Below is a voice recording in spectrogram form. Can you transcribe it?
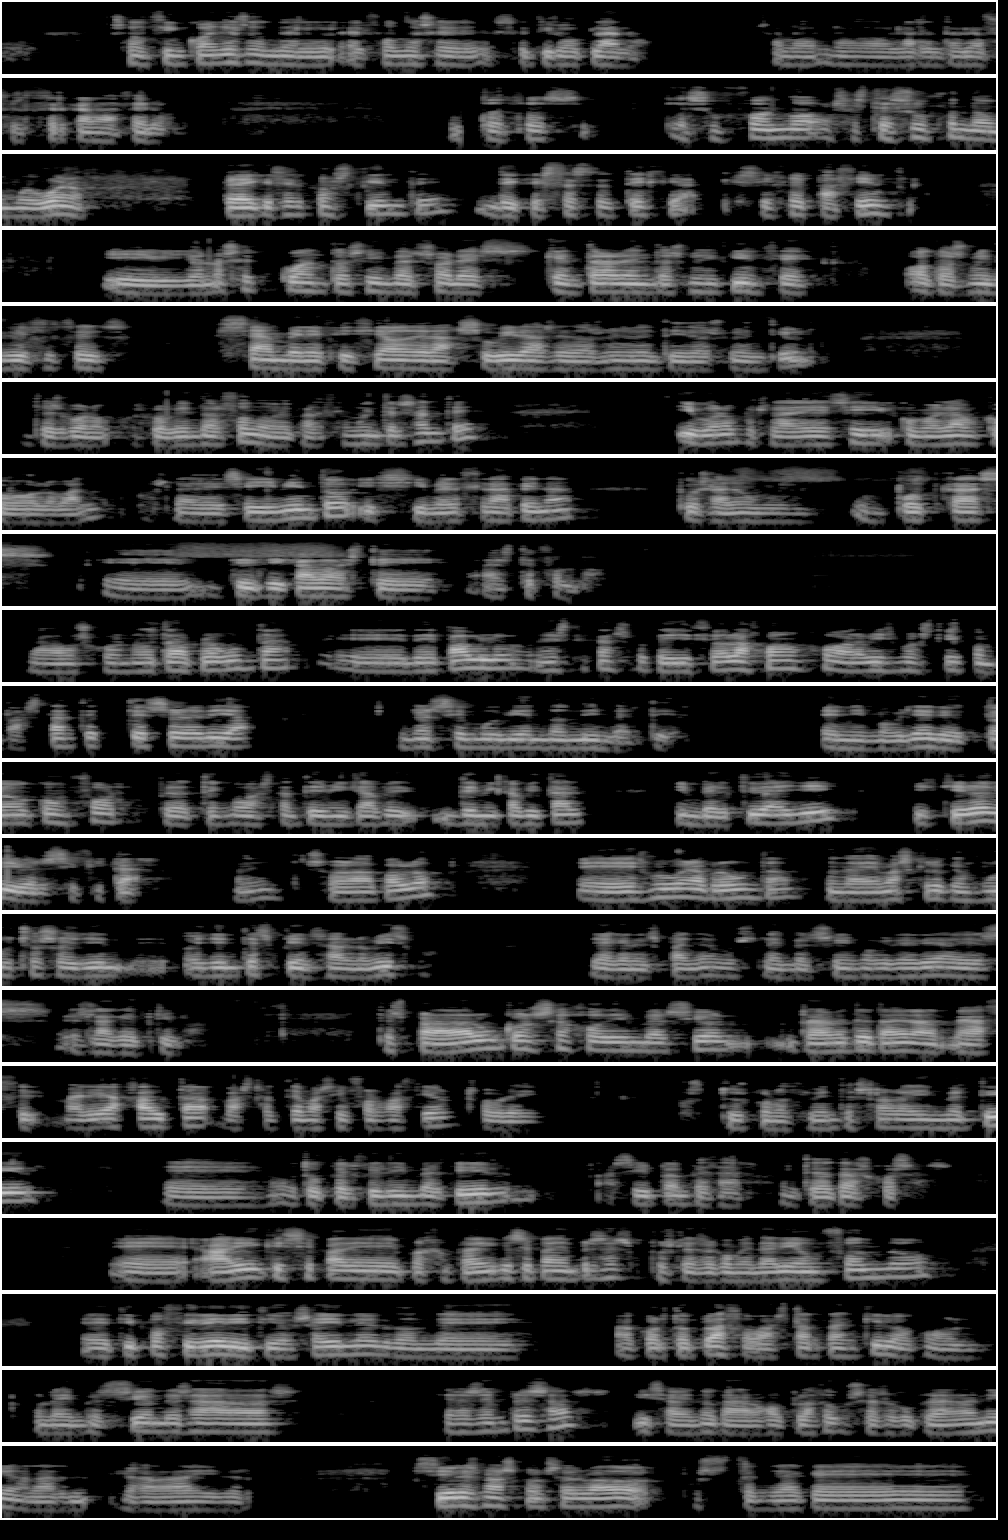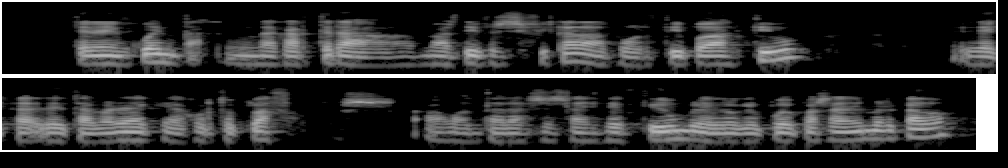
son cinco años donde el, fondo se, tiró plano. O sea, no, la rentabilidad fue cercana a cero. Entonces, es un fondo, este es un fondo muy bueno, pero hay que ser consciente de que esta estrategia exige paciencia. Y yo no sé cuántos inversores que entraron en 2015 o 2016 se han beneficiado de las subidas de 2020 y 2021. Entonces, bueno, pues volviendo al fondo me parece muy interesante. Y bueno, pues la de como el AMCO global, pues la de seguimiento y si merece la pena, pues haré un, podcast eh, dedicado a este, a este fondo. Vamos con otra pregunta eh, de Pablo, en este caso, que dice, hola Juanjo, ahora mismo estoy con bastante tesorería no sé muy bien dónde invertir. En inmobiliario tengo confort, pero tengo bastante de mi, de mi capital invertido allí y quiero diversificar. ¿vale? hola Pablo. Eh, es muy buena pregunta, donde además creo que muchos oyentes piensan lo mismo, ya que en España pues, la inversión inmobiliaria es, la que prima. Entonces, para dar un consejo de inversión, realmente también me, haría falta bastante más información sobre pues, tus conocimientos a la hora de invertir eh, o tu perfil de invertir, así para empezar, entre otras cosas. Eh, a alguien que sepa de, por ejemplo, a alguien que sepa de empresas, pues les recomendaría un fondo eh, tipo Fidelity o Sailor, donde a corto plazo va a estar tranquilo con, la inversión de esas, de esas empresas y sabiendo que a largo plazo pues, se recuperarán y, ganar, y ganarán dinero. Si eres más conservador, pues tendría que tener en cuenta una cartera más diversificada por tipo de activo, de, de tal manera que a corto plazo pues, aguantarás esa incertidumbre de lo que puede pasar en el mercado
